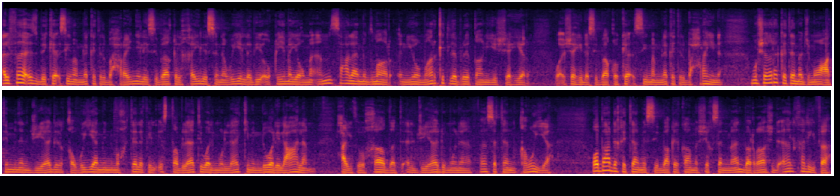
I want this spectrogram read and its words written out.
الفائز بكأس مملكة البحرين لسباق الخيل السنوي الذي أقيم يوم أمس على مضمار نيو ماركت البريطاني الشهير وشهد سباق كأس مملكة البحرين مشاركة مجموعة من الجياد القوية من مختلف الإسطبلات والملاك من دول العالم حيث خاضت الجياد منافسة قوية. وبعد ختام السباق قام الشيخ سلمان بن راشد آل خليفة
